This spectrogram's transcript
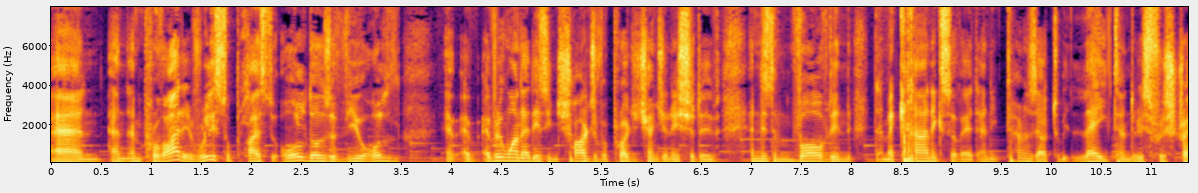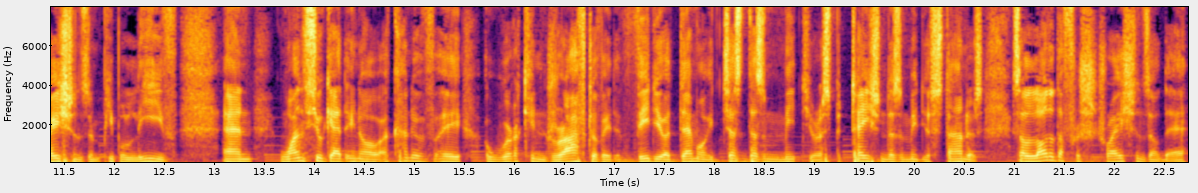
and and and provide it really supplies to all those of you all everyone that is in charge of a project change initiative and is involved in the mechanics of it and it turns out to be late and there is frustrations and people leave. And once you get you know a kind of a, a working draft of it a video a demo it just doesn't meet your expectation doesn't meet your standards. There's a lot of the frustrations out there.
